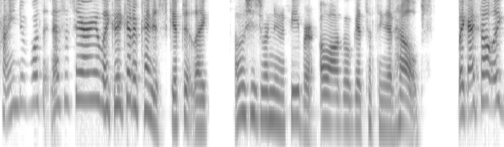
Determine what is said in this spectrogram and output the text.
kind of wasn't necessary. Like they could have kind of skipped it. Like, oh, she's running a fever. Oh, I'll go get something that helps. Like I felt like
